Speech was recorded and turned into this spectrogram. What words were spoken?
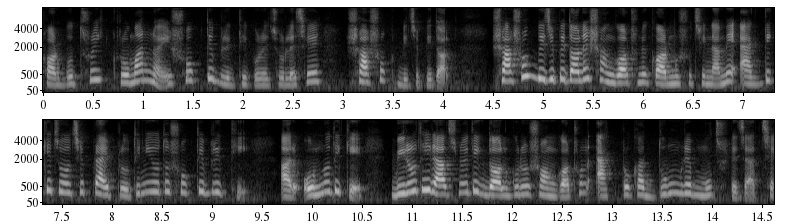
সর্বত্রই ক্রমান্বয়ে শক্তি বৃদ্ধি করে চলেছে শাসক বিজেপি দল। শাসক বিজেপি দলের সাংগঠনিক কর্মসূচি নামে একদিকে চলছে প্রায় প্রতিনিয়ত শক্তি বৃদ্ধি আর অন্যদিকে বিরোধী রাজনৈতিক দলগুলোর সংগঠন এক প্রকার দুমড়ে মুচড়ে যাচ্ছে।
